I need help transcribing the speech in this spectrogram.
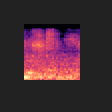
Gracias.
